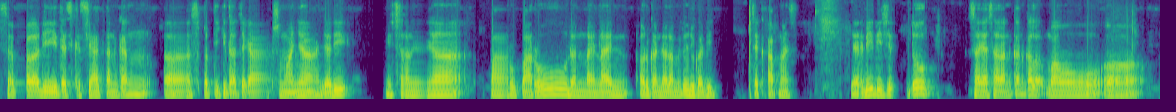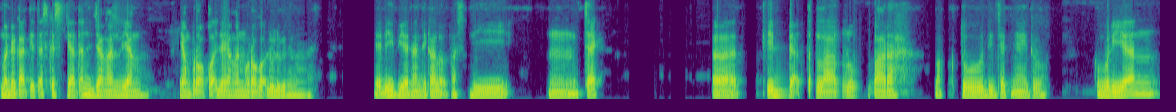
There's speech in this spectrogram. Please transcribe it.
Kalau di tes kesehatan kan eh, seperti kita check up semuanya. Jadi misalnya paru-paru dan lain-lain organ dalam itu juga di check up mas. Jadi di situ saya sarankan kalau mau eh, mendekati tes kesehatan jangan yang yang perokok jangan merokok dulu gitu mas. Jadi biar nanti kalau pas di hmm, cek eh, tidak terlalu parah waktu diceknya itu. Kemudian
